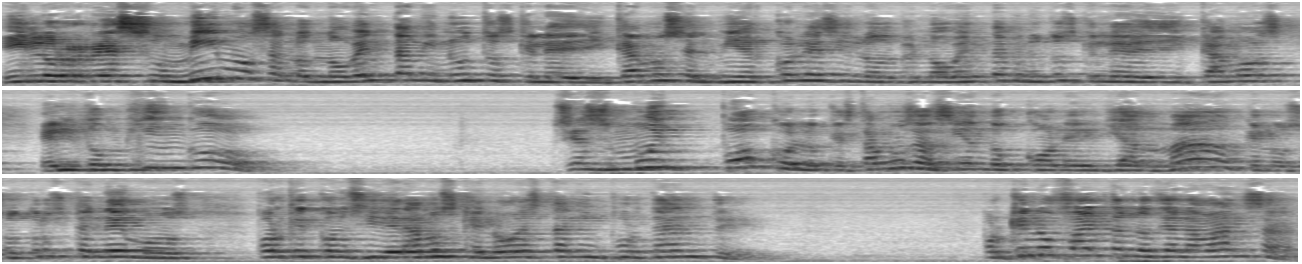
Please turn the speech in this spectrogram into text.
y lo resumimos a los 90 minutos que le dedicamos el miércoles y los 90 minutos que le dedicamos el domingo. O sea, es muy poco lo que estamos haciendo con el llamado que nosotros tenemos porque consideramos que no es tan importante. ¿Por qué no faltan los de alabanza?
